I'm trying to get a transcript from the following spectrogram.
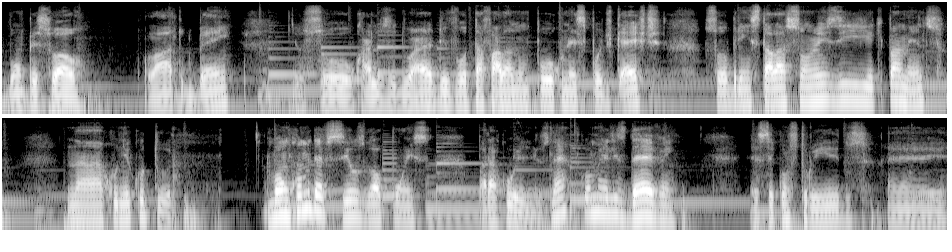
Bom pessoal, olá, tudo bem? Eu sou o Carlos Eduardo e vou estar tá falando um pouco nesse podcast sobre instalações e equipamentos na cunicultura. Bom, como devem ser os galpões para coelhos, né? Como eles devem eh, ser construídos é,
